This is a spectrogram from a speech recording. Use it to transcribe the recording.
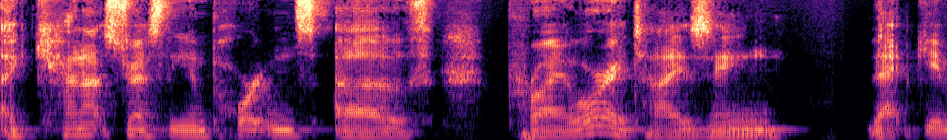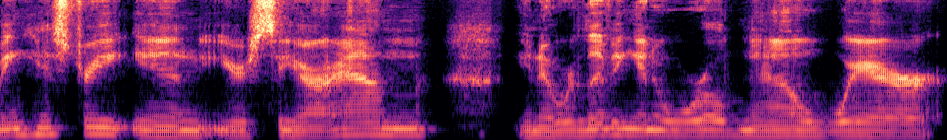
I cannot stress the importance of prioritizing that giving history in your CRM. You know, we're living in a world now where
